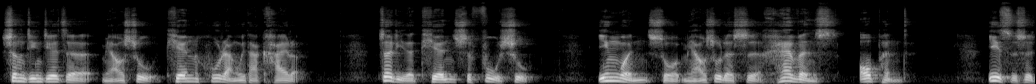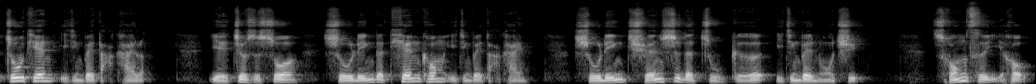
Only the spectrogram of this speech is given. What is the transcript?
圣经接着描述天忽然为他开了。这里的天是复数，英文所描述的是 heavens opened，意思是诸天已经被打开了。也就是说，属灵的天空已经被打开，属灵权势的阻隔已经被挪去。从此以后，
